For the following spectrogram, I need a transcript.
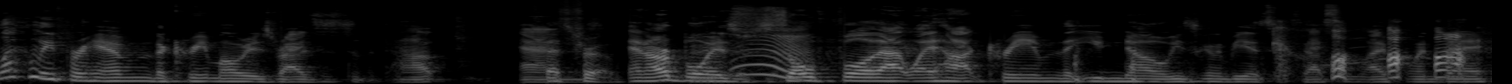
Luckily for him, the cream always rises to the top. And, That's true. And our boy is so Mm. full of that white hot cream that you know he's going to be a success in life one day.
